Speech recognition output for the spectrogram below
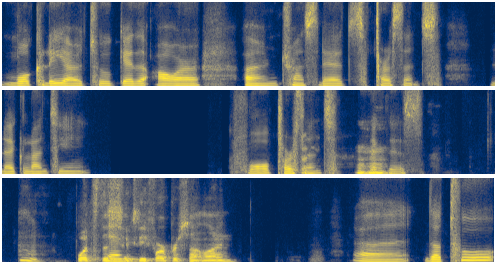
more clear to get our um, translate percent like 94 percent like Mhm. this What's the sixty-four percent line? uh, the two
